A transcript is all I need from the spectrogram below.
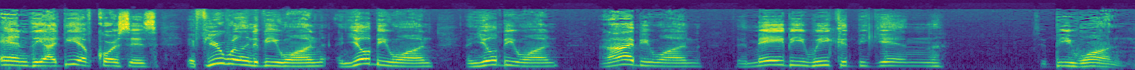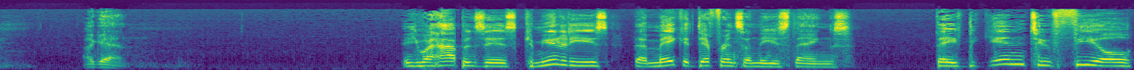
And the idea, of course, is if you're willing to be one, and you'll be one, and you'll be one, and I be one, then maybe we could begin to be one again. What happens is communities that make a difference on these things, they begin to feel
